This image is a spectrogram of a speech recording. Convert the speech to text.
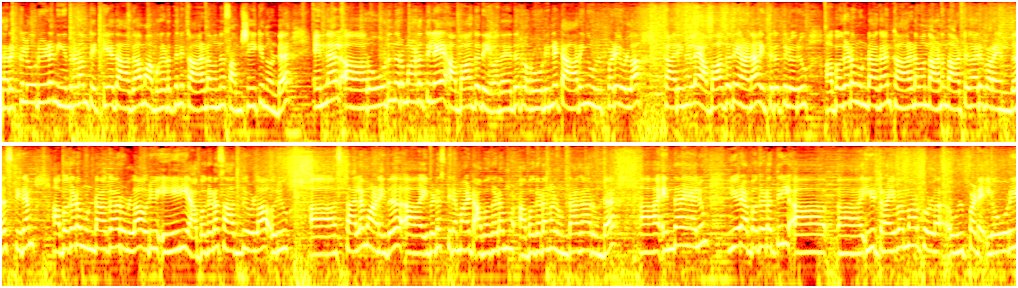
ചരക്ക് ലോറിയുടെ നിയന്ത്രണം തെറ്റിയതാകാം. അപകടത്തിന് കാരണമെന്ന് സംശയിക്കുന്നുണ്ട്. എന്നാൽ റോഡ് നിർമ്മാണത്തിലെ അപാകതയും അതായത് റോഡിന്റെ ടാറിംഗ് ഉൾപ്പെടെയുള്ള കാര്യങ്ങളിലെ അപാകതയാണ് ഇത്തരത്തിലൊരു അപകടം ഉണ്ടാകാൻ കാരണമെന്നാണ് നാട്ടുകാർ പറയുന്നത്. സ്ഥിരം അപകടമുണ്ടാകാറുള്ള ഒരു ഏരിയ അപകട സാധ്യതയുള്ള ഒരു സ്ഥലമാണിത്. ഇവിടെ സ്ഥിരമായിട്ട് അപകടം അപകടങ്ങൾ ഉണ്ടാകാറുണ്ട്. എന്തായാലും ഈ ഒരു അപകടത്തിൽ ഈ ഡ്രൈവർമാർക്കുള്ള ഉൾപ്പെടെ ലോറി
